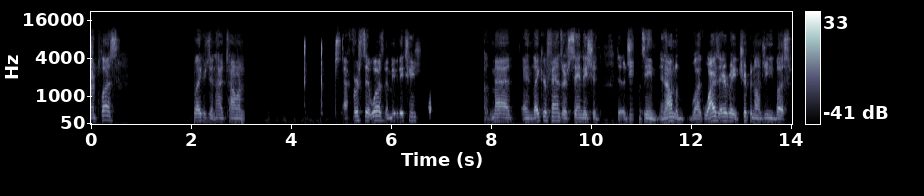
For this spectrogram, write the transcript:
and plus, Lakers didn't have Tyronn. At first, it was, but maybe they changed. Mad and Laker fans are saying they should team, and I don't know, like, why is everybody tripping on Jeanie Buss?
